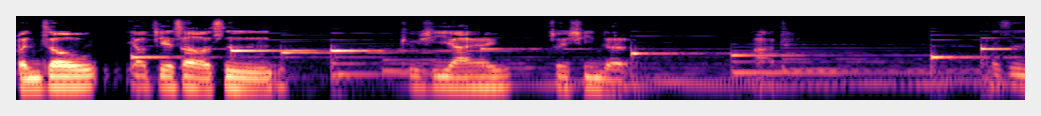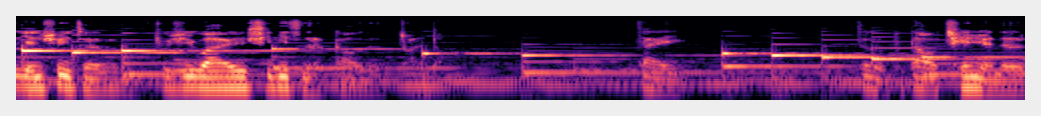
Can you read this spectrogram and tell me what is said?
本周要介绍的是 QCI 最新的 Art，它是延续着 QCY CP 值很高的传统，在这个不到千元的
